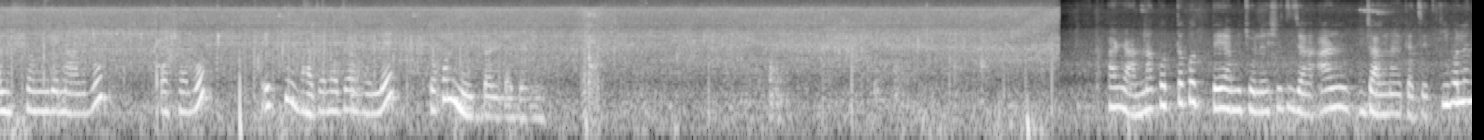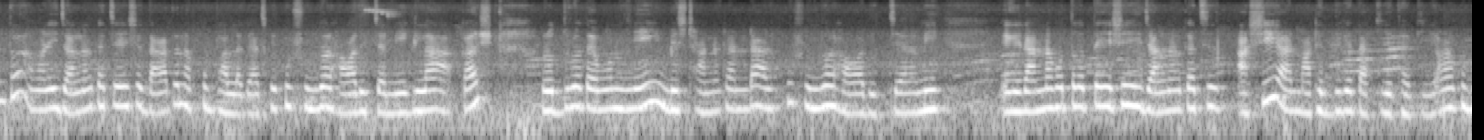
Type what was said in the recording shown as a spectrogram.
আলুর সঙ্গে নাড়বো, কষাবো। একটু ভাজা ভাজা হলে তখন মুগ ডালটা দেবো। আর রান্না করতে করতে আমি চলে এসেছি আর জানলার কাছে। কি বলেন তো? আমার এই জানলার কাছে এসে দাঁড়াতে না খুব ভালো লাগে। আজকে খুব সুন্দর হাওয়া দিচ্ছে। মেঘলা আকাশ, রৌদ্র তেমন নেই, বেশ ঠান্ডা ঠান্ডা, আর খুব সুন্দর হাওয়া দিচ্ছে। আর আমি এই রান্না করতে করতে এসে এই জানলার কাছে আসি আর মাঠের দিকে তাকিয়ে থাকি। আমার খুব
